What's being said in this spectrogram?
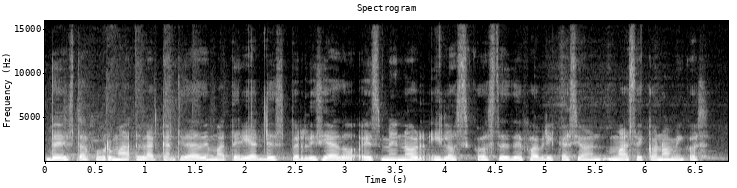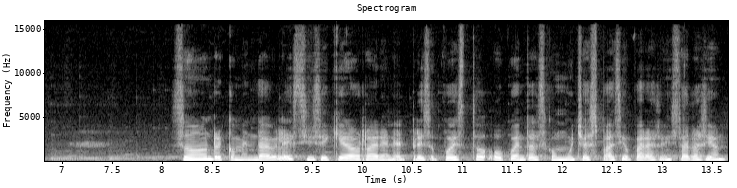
De esta forma, la cantidad de material desperdiciado es menor y los costes de fabricación más económicos. Son recomendables si se quiere ahorrar en el presupuesto o cuentas con mucho espacio para su instalación.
